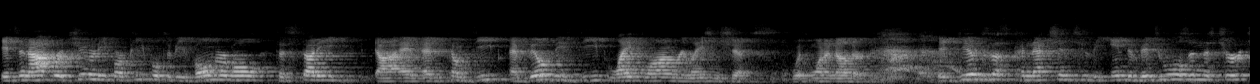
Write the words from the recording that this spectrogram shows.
It's an opportunity for people to be vulnerable, to study uh, and, and become deep and build these deep, lifelong relationships with one another. It gives us connection to the individuals in this church,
